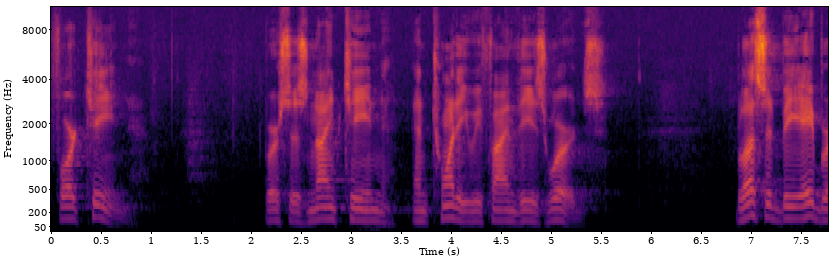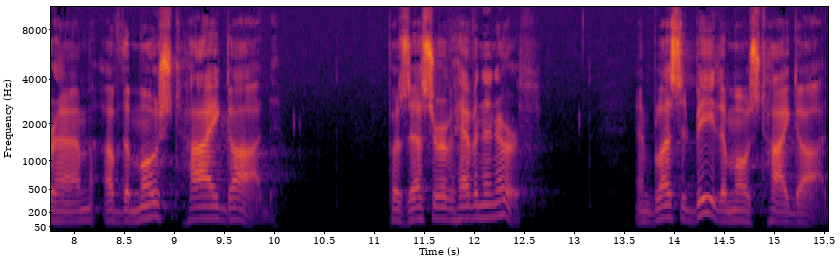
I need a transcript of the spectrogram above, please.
14, verses 19 and 20, we find these words Blessed be Abraham of the Most High God possessor of heaven and earth. And blessed be the Most High God,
